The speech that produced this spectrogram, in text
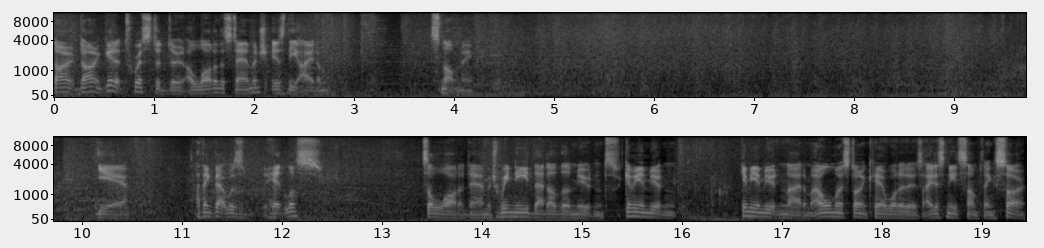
Don't don't get it twisted, dude. A lot of this damage is the item. It's not me. Yeah. I think that was hitless. It's a lot of damage. We need that other mutant. Give me a mutant. Give me a mutant item. I almost don't care what it is. I just need something. So,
